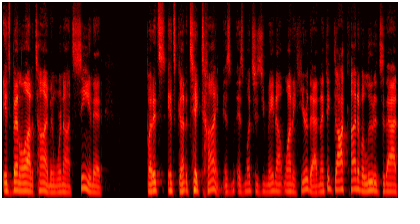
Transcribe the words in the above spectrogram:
It's been a lot of time and we're not seeing it but it's it's going to take time as as much as you may not want to hear that and i think doc kind of alluded to that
